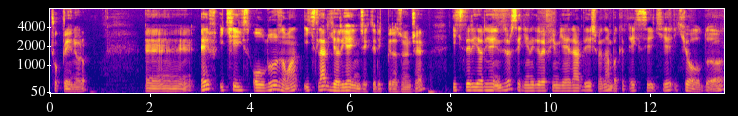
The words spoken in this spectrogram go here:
çok beğeniyorum. Ee, f2x olduğu zaman x'ler yarıya inecek dedik biraz önce. x'leri yarıya indirirsek yeni grafiğim y'ler değişmeden bakın eksi 2'ye 2 oldu.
